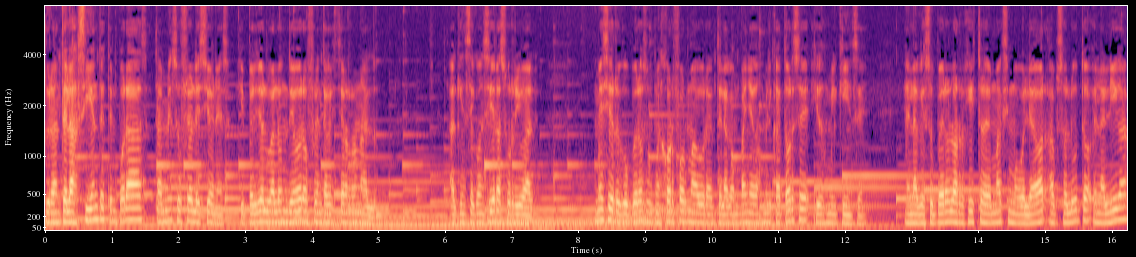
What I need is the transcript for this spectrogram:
Durante las siguientes temporadas también sufrió lesiones y perdió el balón de oro frente a Cristiano Ronaldo, a quien se considera su rival. Messi recuperó su mejor forma durante la campaña 2014 y 2015, en la que superó los registros de máximo goleador absoluto en la Liga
